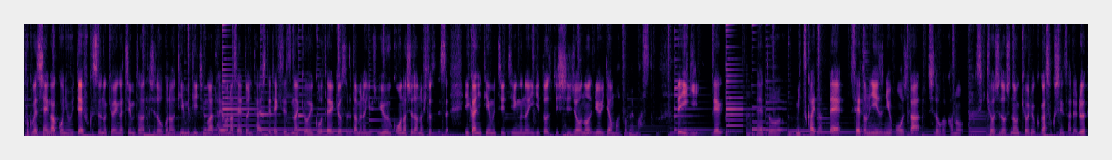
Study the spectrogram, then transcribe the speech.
特別支援学校において複数の教員がチームとなって指導を行うティームティーチングは多様な生徒に対して適切な教育を提供するための有効な手段の一つです。以下にティームティーチングの意義と実施上の留意点をまとめますと。で、意義でえーと、3つ書いてあって生徒のニーズに応じた指導が可能。教師同士の協力が促進される。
